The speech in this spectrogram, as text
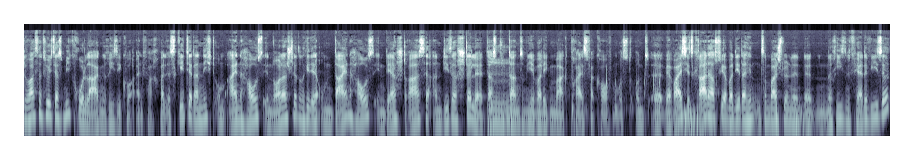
du hast natürlich das Mikrolagenrisiko einfach, weil es geht ja dann nicht um ein Haus in Norderstedt, sondern es geht ja um dein Haus in der Straße an dieser Stelle, das Mhm. du dann zum jeweiligen Marktpreis verkaufen musst. Und äh, wer weiß, jetzt gerade hast du ja bei dir da hinten zum Beispiel eine, eine, eine riesen Pferdewiese.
